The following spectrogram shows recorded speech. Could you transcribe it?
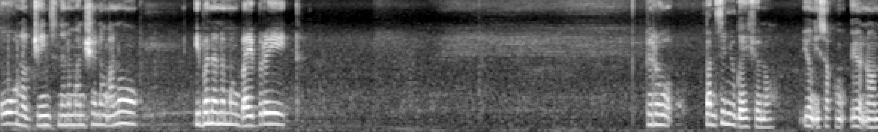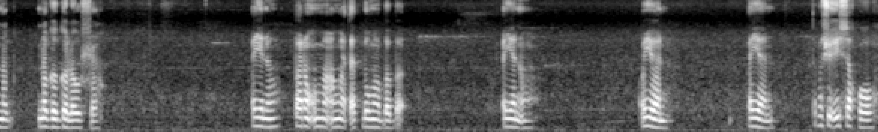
Oh, nag-change na naman siya ng ano. Iba na namang vibrate. Pero, pansin nyo guys yun oh. Yung isa kong, yun oh, nag, nagagalaw siya. Ayan oh, parang umaangat at bumababa. Ayan oh. Ayan. Ayan. Tapos yung isa ko,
